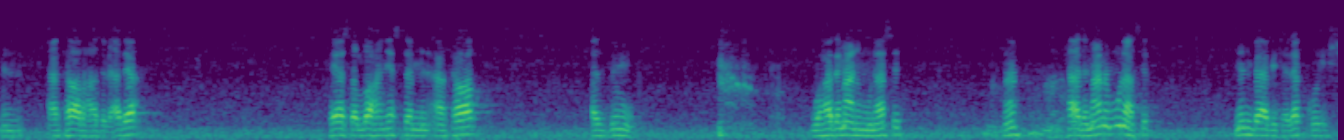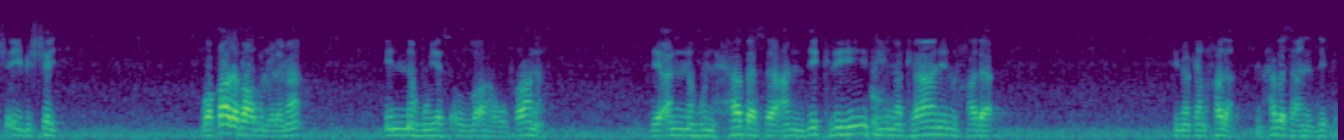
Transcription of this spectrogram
من آثار هذا الأذى فيسأل الله أن يسلم من آثار الذنوب. وهذا معنى مناسب؟ ها؟ هذا معنى مناسب من باب تذكر الشيء بالشيء. وقال بعض العلماء إنه يسأل الله غفرانه لأنه انحبس عن ذكره في مكان الخلاء. في مكان خلاء انحبس عن الذكر.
